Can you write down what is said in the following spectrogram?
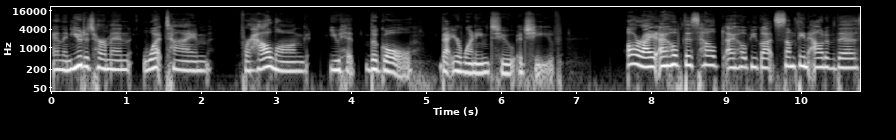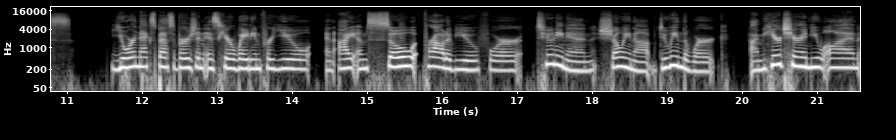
And then you determine what time, for how long you hit the goal that you're wanting to achieve. All right, I hope this helped. I hope you got something out of this. Your next best version is here waiting for you. And I am so proud of you for tuning in, showing up, doing the work. I'm here cheering you on.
